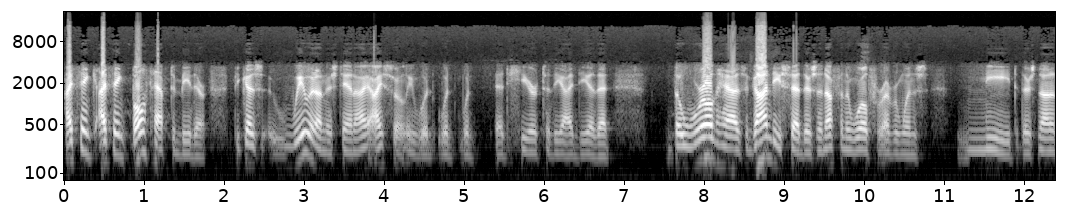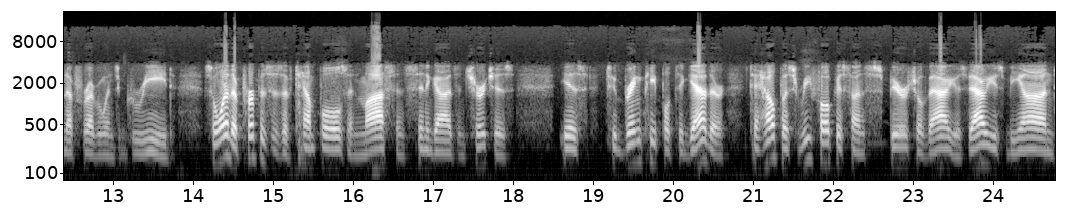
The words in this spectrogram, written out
I think I think both have to be there because we would understand. I, I certainly would would would adhere to the idea that the world has. Gandhi said, "There's enough in the world for everyone's need. There's not enough for everyone's greed." So one of the purposes of temples and mosques and synagogues and churches is to bring people together to help us refocus on spiritual values, values beyond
